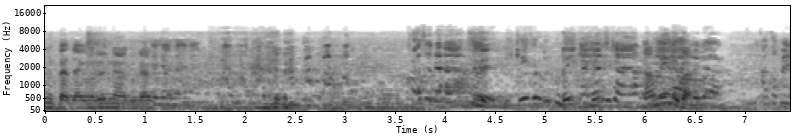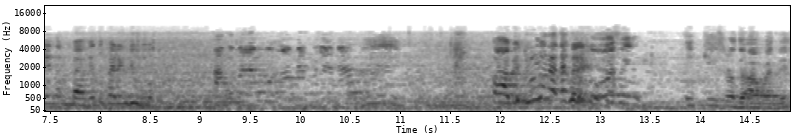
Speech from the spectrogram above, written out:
Enggak tahu maksudnya aku udah. Kok sudah habis? Sih, iki kan udah iki. Kami beda, ini bang. beda. Aku piring terbang, itu piring jumbo. Aku malah mau ngambil punya Kok habis dulu rata gue? Iki serada awet deh.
